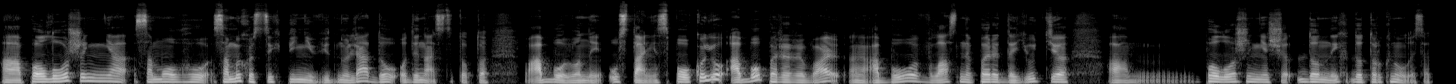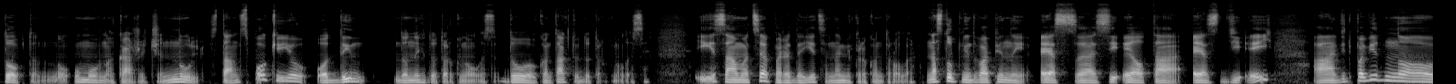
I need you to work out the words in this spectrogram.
а, положення самого, самих ось цих пінів від 0 до 11. Тобто або вони у стані спокою, або переривають, е, або власне передають е, а, положення, що до них доторкнулися. Тобто, ну, умовно кажучи, 0 стан спокою, 1 до них доторкнулися, до контакту доторкнулися. І саме це передається на мікроконтролер. Наступні два піни SCL та SDA, відповідно,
